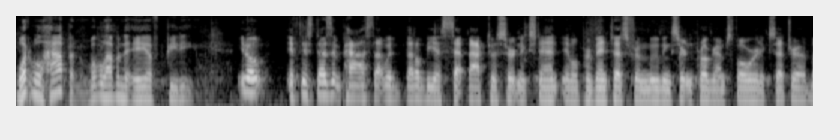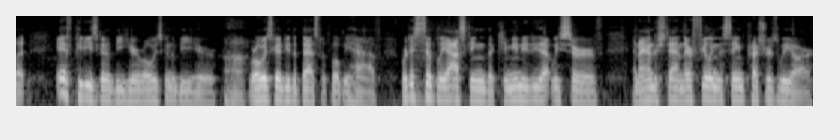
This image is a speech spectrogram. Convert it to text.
what will happen? What will happen to AFPD? You know, if this doesn't pass, that would that'll be a setback to a certain extent. It will prevent us from moving certain programs forward, etc. But AFPD is going to be here. We're always going to be here. Uh-huh. We're always going to do the best with what we have. We're just simply asking the community that we serve, and I understand they're feeling the same pressures we are.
